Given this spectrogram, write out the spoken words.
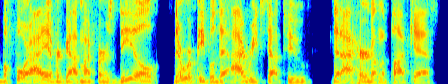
before I ever got my first deal, there were people that I reached out to that I heard on the podcast,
